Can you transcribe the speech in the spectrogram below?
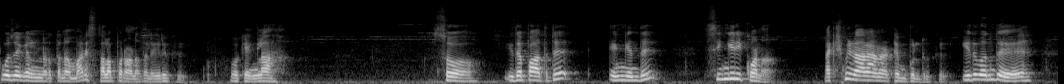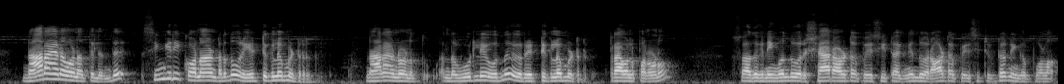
பூஜைகள் நடத்தின மாதிரி ஸ்தலப்புராணத்தில் இருக்குது ஓகேங்களா? ஸோ இதை பார்த்துட்டு இங்கேருந்து சிங்கிரி கோணா லக்ஷ்மி நாராயணா டெம்பிள் இருக்குது இது வந்து நாராயணவனத்துலேருந்து சிங்கிரி கோணான்றது ஒரு எட்டு கிலோமீட்டர் இருக்குது நாராயணவனத்து அந்த ஊர்லேயே வந்து ஒரு எட்டு கிலோமீட்டர் ட்ராவல் பண்ணணும். ஸோ அதுக்கு நீங்கள் வந்து ஒரு ஷேர் ஆட்டோ பேசிட்டு அங்கேருந்து ஒரு ஆட்டோ பேசிட்டு நீங்கள் போகலாம்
